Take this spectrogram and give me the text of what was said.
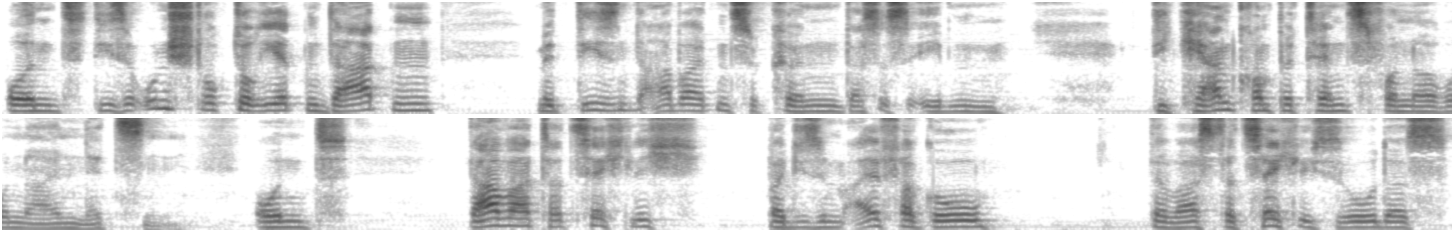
Und diese unstrukturierten Daten mit diesen arbeiten zu können, das ist eben die Kernkompetenz von neuronalen Netzen. Und da war tatsächlich bei diesem AlphaGo, da war es tatsächlich so, dass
